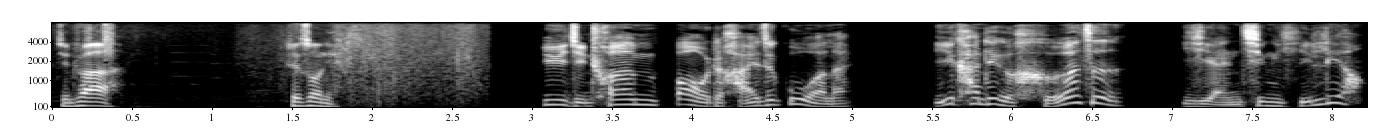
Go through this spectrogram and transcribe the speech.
锦川，谁送你。玉锦川抱着孩子过来，一看这个盒子，眼睛一亮。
